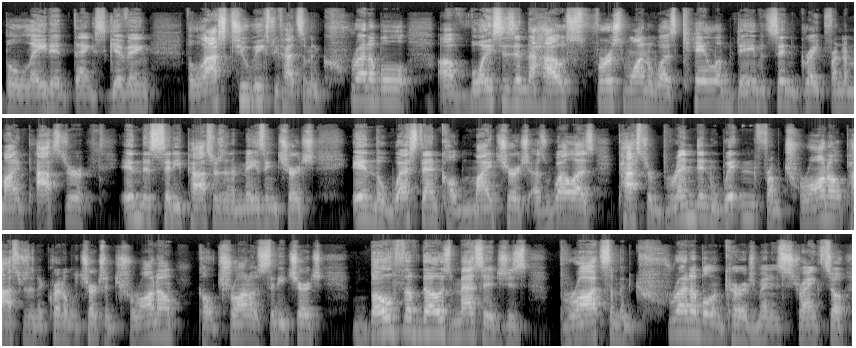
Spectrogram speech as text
belated Thanksgiving. The last two weeks, we've had some incredible uh, voices in the house. First one was Caleb Davidson, great friend of mine, pastor in this city, pastors an amazing church in the West End called My Church, as well as Pastor Brendan Witten from Toronto, pastors an incredible church in Toronto called Toronto City Church. Both of those messages brought some incredible encouragement and strength. So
